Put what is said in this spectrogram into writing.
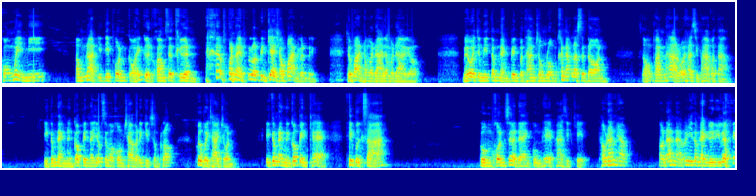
คงไม่มีอำนาจอิทธิพลก่อให้เกิดความสะเทือน เพราะนายพลดเป็นแค่ชาวบ้านคนหนึ่ง ชาวบ้านธรรมดาธรรมดาครับไม่ว่าจะมีตำแหน่งเป็นประธานชมรมคณะรัษฎร 2555 ก็ตาม อีกตำแหน่งหนึ่งก็เป็นนายกสมาคมชาวบริกิจสงเคราะห์เพื่อประชาชน อีกตำแหน่งหนึ่งก็เป็นแค่ที่ปรึกษา กลุ่มคนเสื้อแดงกรุงเทพ50 เขต เท่านั้นครับเท่านั้นนะไม่มีตำแหน่งอื่นอีกเลย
